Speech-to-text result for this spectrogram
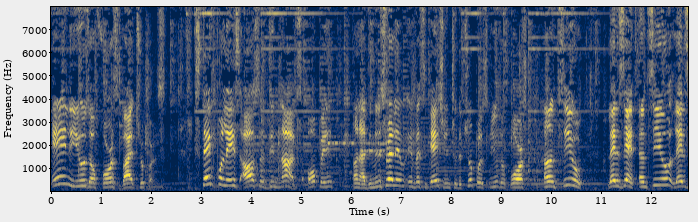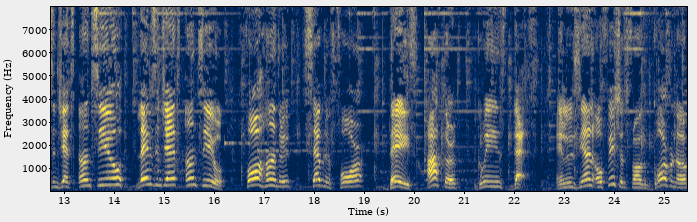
any use of force by troopers. State police also did not open an administrative investigation into the troopers' use of force until, ladies and gents, until, ladies and gents, until, ladies and gents, until 474 days after Greene's death. And Louisiana officials from Governor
